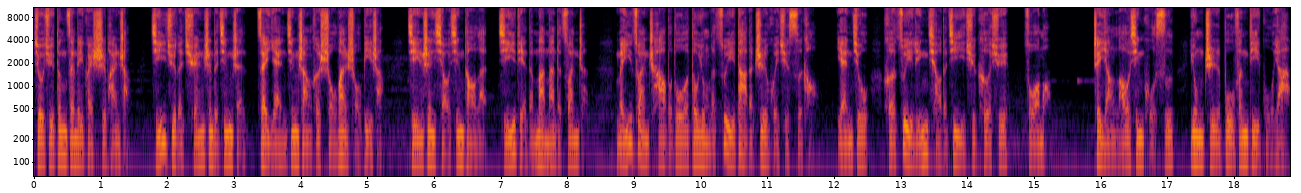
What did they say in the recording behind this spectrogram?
就去蹬在那块石盘上，集聚了全身的精神，在眼睛上和手腕、手臂上。谨慎小心到了极点的，慢慢的钻着，每一钻差不多都用了最大的智慧去思考、研究和最灵巧的技艺去刻削、琢磨。这样劳心苦思，用智不分地鼓呀、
